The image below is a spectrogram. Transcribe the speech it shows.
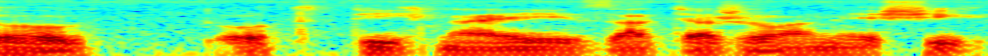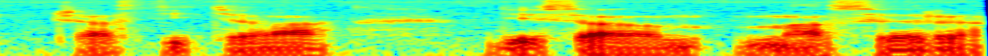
toho, od tých najzaťažovanejších častí tela, kde sa masér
